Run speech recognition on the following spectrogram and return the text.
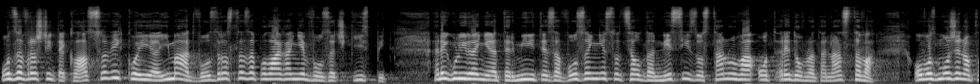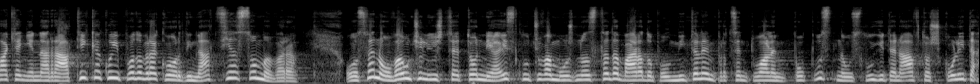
од завршните класови кои ја имаат возраста за полагање возачки испит, регулирање на термините за возење со цел да не се изостанува од редовната настава, овозможено плаќање на рати како и подобра координација со МВР. Освен ова, училиштето не ја исклучува можноста да бара дополнителен процентуален попуст на услугите на автошколите,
